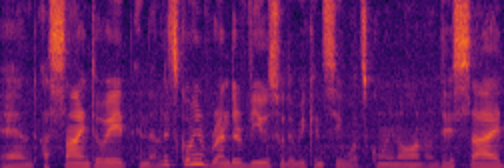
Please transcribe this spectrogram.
and assign to it. And then let's go in render view so that we can see what's going on on this side.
